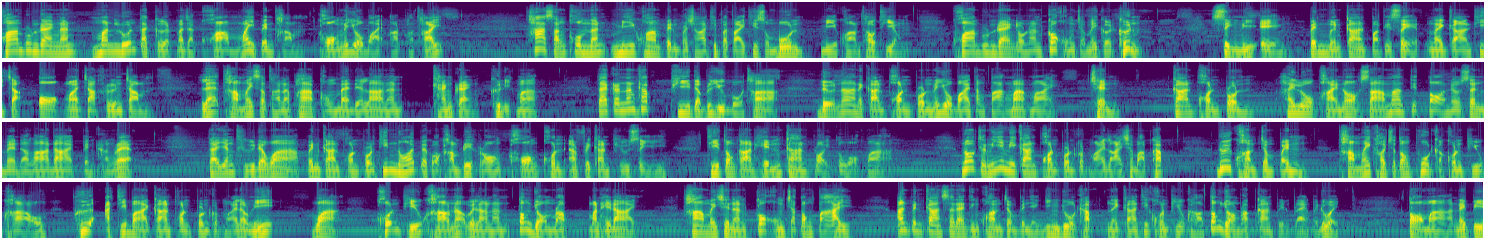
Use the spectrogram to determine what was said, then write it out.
ความรุนแรงนั้นมันล้วนแต่เกิดมาจากความไม่เป็นธรรมของนโยบายอาร์พาไทถ้าสังคมนั้นมีความเป็นประชาธิปไตยที่สมบูรณ์ มีความเท่าเทียม ความรุนแรงเหล่านั้นก็คงจะไม่เกิดขึ้น สิ่งนี้เองเป็นเหมือนการปฏิเสธในการที่จะออกมาจากเรือนจำและทำให้สถานภาพของแมนเดลานั้นแข็งแกร่งขึ้นอีกมาก แต่กระนั้นครับ P.W. b o t a เดินหน้าในการผ่อนปลนนโยบายต่างๆ มากมาย เช่น การผ่อนปลนให้โลกภายนอกสามารถติดต่อเนลสันแมนเดลาได้เป็นครั้งแรก แต่ยังถือได้ว่าเป็นการผ่อนปลนที่น้อยไปกว่าคำเรียกร้องของคนแอฟริกันผิวสี ที่ต้องการเห็นการปล่อยตัวออกมา นอกจากนี้ยังมีการผ่อนปลนกฎหมายหลายฉบับครับ ด้วยความจำเป็นทำให้เขาจะต้องพูดกับคนผิวขาว เพื่ออธิบายการผ่อนปลนกฎหมายเหล่านี้ ว่าคนผิวขาวณเวลานั้นต้องยอมรับมันให้ได้ ถ้าไม่เช่นนั้นก็คงจะต้องตาย อันเป็นการแสดงถึงความจำเป็นอย่างยิ่งยวดครับในการที่คนผิวขาวต้องยอมรับการเปลี่ยนแปลงไปด้วย ต่อมาในปี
